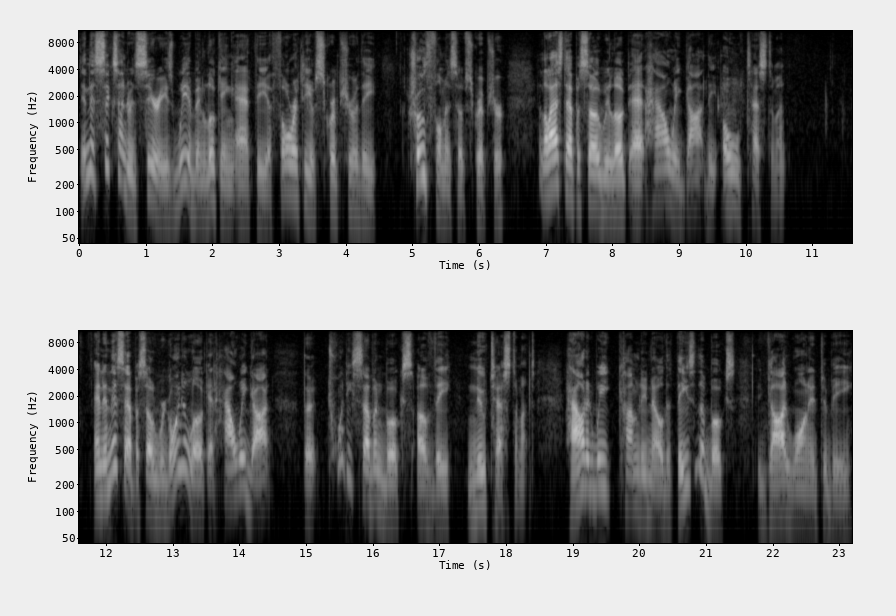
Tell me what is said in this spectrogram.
In this 600 series, we have been looking at the authority of Scripture, the truthfulness of Scripture. In the last episode, we looked at how we got the Old Testament. And in this episode, we're going to look at how we got the 27 books of the New Testament. How did we come to know that these are the books God wanted to be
